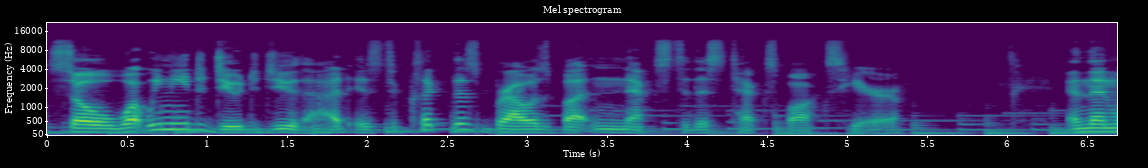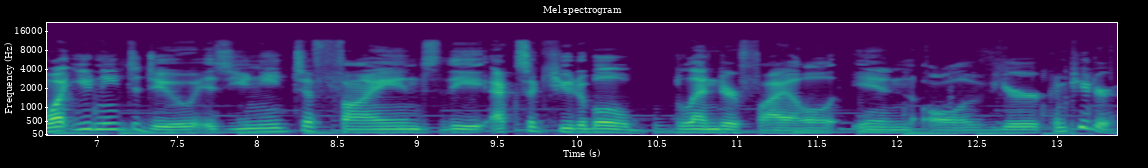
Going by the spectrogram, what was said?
So what we need to do to do that is to click this browse button next to this text box here. And then what you need to do is you need to find the executable Blender file in all of your computer.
